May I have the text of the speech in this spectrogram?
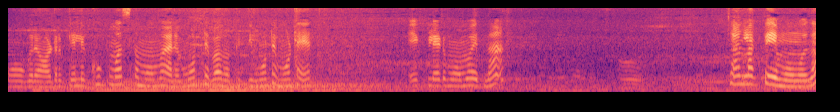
मोमो वगैरे ऑर्डर केले. खूप मस्त मोमो आहे आणि मोठे बघा किती मोठे मोठे आहेत. एक प्लेट मोमो आहेत ना? छान लागते मोमो ना?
